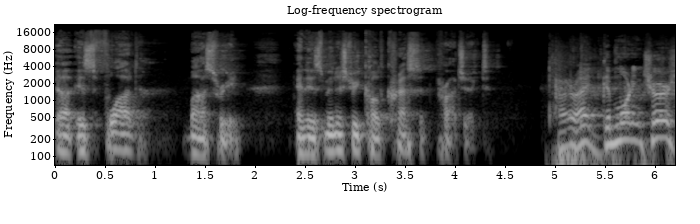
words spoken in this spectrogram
uh, is Fouad Masri and his ministry called Crescent Project. All right. Good morning, church.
